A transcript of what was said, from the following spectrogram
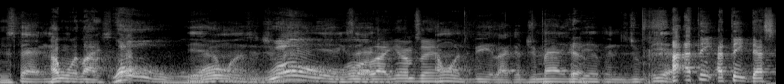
Yeah. I want like, whoa, Yeah, whoa, to dramatic- whoa, yeah, exactly. like you know what I'm saying? I want it to be like a dramatic Yeah. dip in the yeah. I, I think I think that's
